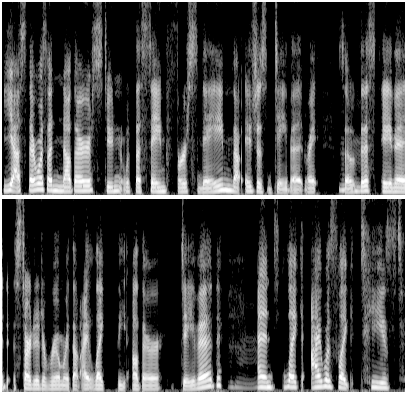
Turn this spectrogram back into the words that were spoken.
Yes, there was another student with the same first name that is just David, right? So Mhm. this David started a rumor that I liked the other David. Mm-hmm. And like I was like teased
